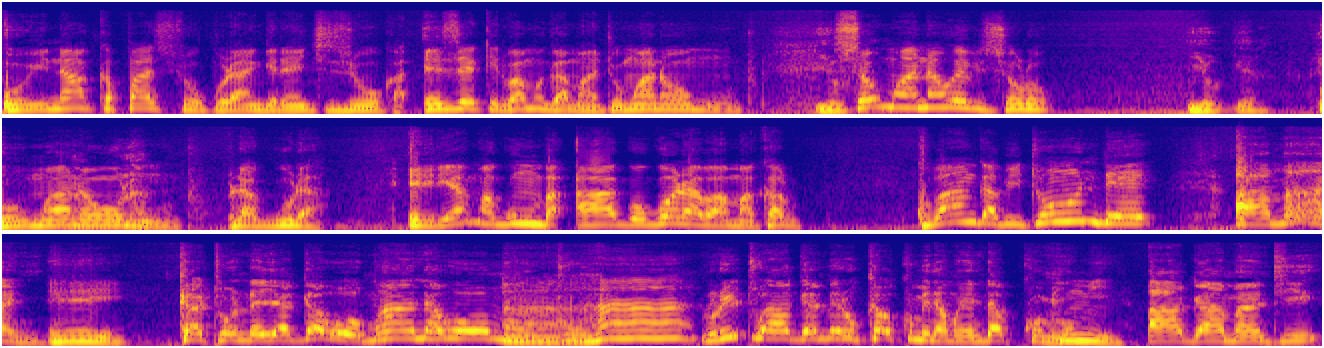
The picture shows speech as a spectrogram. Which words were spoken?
olina kapasite okulangira nekizuuka ezekiri bamugamba nti omwana w'omuntu. So omwana w'ebisolo? Omwana w'omuntu. Lagula. Eri amagumba ago golaba amakalu kubanga bitonde amaanyi. Eh, katonda yagawa omwana w'omuntu. Luli twagamba eruka 19 Kumi. kumi. Agamba nti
